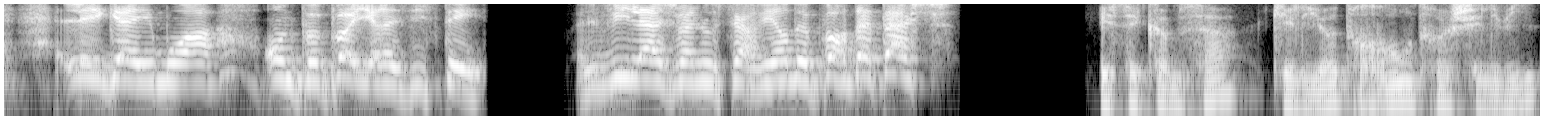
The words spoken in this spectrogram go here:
Les gars et moi, on ne peut pas y résister. Le village va nous servir de port d'attache. Et c'est comme ça qu'Eliot rentre chez lui,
